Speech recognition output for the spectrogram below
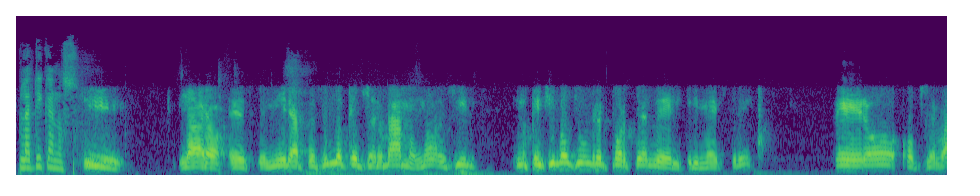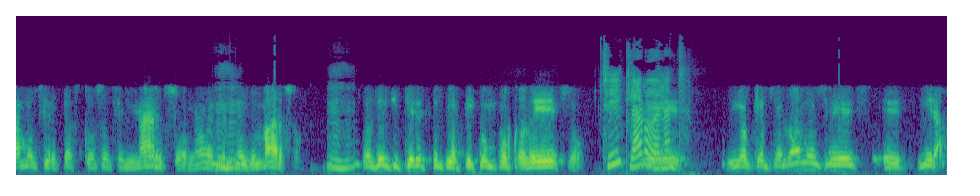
Platícanos. Sí, claro. Este, mira, pues es lo que observamos, ¿no? Es decir, lo que hicimos un reporte del trimestre, pero observamos ciertas cosas en marzo, ¿no? En el mes de marzo. Entonces, si quieres, te platico un poco de eso. Sí, claro, Eh, adelante. Lo que observamos es, eh, mira,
